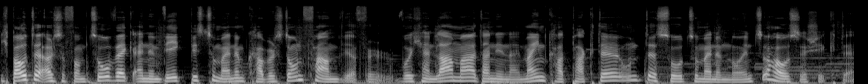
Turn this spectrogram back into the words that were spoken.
Ich baute also vom Zoo weg einen Weg bis zu meinem Cobblestone Farmwürfel, wo ich ein Lama dann in ein Minecart packte und es so zu meinem neuen Zuhause schickte.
